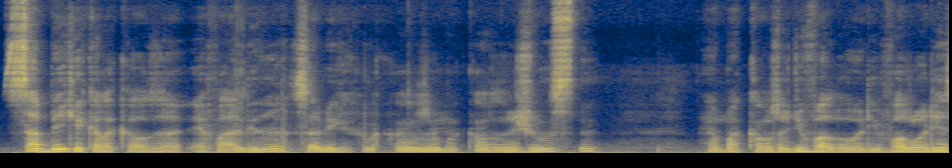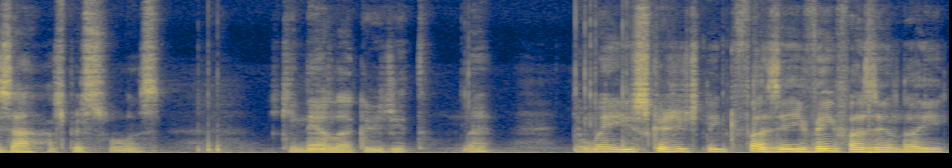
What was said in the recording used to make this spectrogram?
saber que aquela causa é válida, saber que aquela causa é uma causa justa, é uma causa de valor e valorizar as pessoas que nela acreditam, né? Então é isso que a gente tem que fazer e vem fazendo aí,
